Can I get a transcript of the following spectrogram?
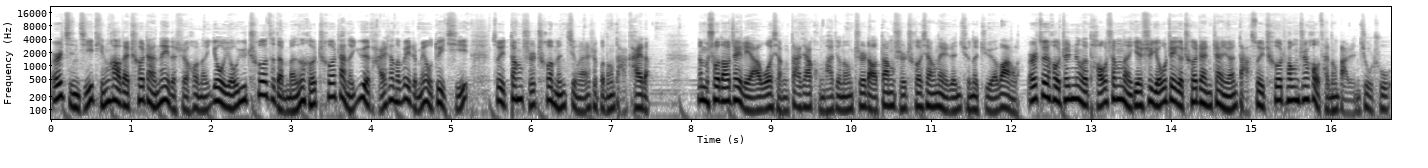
而紧急停靠在车站内的时候呢，又由于车子的门和车站的月台上的位置没有对齐，所以当时车门竟然是不能打开的。那么说到这里啊，我想大家恐怕就能知道当时车厢内人群的绝望了。而最后真正的逃生呢，也是由这个车站站员打碎车窗之后才能把人救出。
